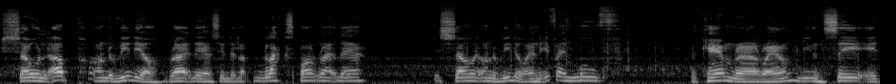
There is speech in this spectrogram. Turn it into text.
showing up on the video right there. See the black spot right there? It's showing on the video. And if I move the camera around you can see it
